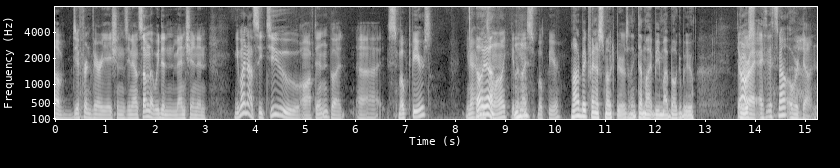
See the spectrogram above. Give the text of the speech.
of different variations. You know, some that we didn't mention, and you might not see too often, but uh, smoked beers. You know, Oh, once in a yeah. you get a nice smoked beer. not a big fan of smoked beers. I think that might be my bugaboo. They're all Yours- it's not overdone.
